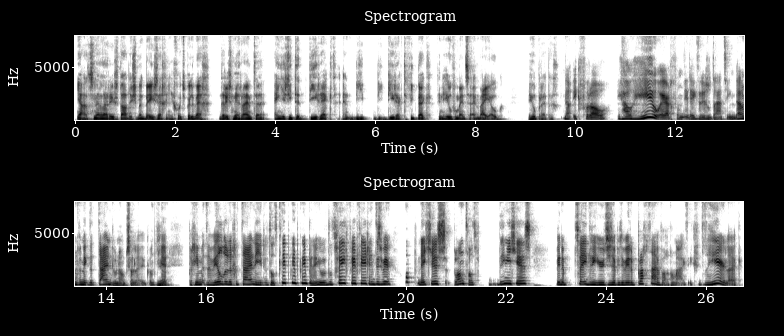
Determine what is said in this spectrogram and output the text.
ja, het snelle resultaat. Dus je bent bezig en je gooit spullen weg. Er is meer ruimte en je ziet het direct. En die, die directe feedback vinden heel veel mensen en wij ook heel prettig. Nou, ik vooral. Ik hou heel erg van direct resultaat zien. Daarom vind ik de tuin doen ook zo leuk. Want je begint met een wilderige tuin en je doet dat knip, knip, knip. En je doet dat veeg, veeg, veeg. En het is weer op, netjes. Plant wat dingetjes. Binnen twee, drie uurtjes heb je er weer een prachttuin van gemaakt. Ik vind dat heerlijk.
